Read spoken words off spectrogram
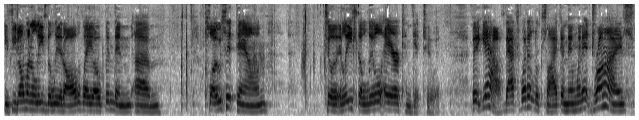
if you don't want to leave the lid all the way open, then um, close it down till at least a little air can get to it. But yeah, that's what it looks like. And then when it dries,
